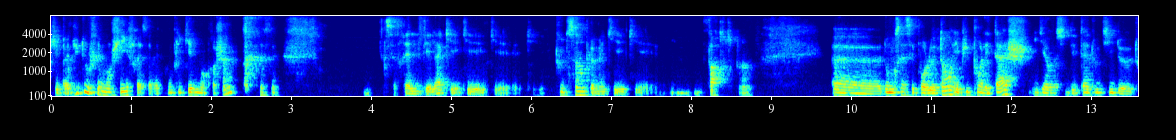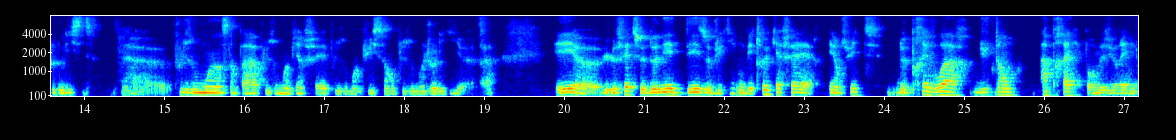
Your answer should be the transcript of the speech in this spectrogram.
j'ai pas du tout fait mon chiffre et ça va être compliqué le mois prochain. Cette réalité-là qui est, toute simple, mais qui est, forte. Hein. Euh, donc ça, c'est pour le temps. Et puis pour les tâches, il y a aussi des tas d'outils de to-do list euh, plus ou moins sympa, plus ou moins bien fait, plus ou moins puissant, plus ou moins joli. Euh, et le fait de se donner des objectifs, donc des trucs à faire, et ensuite de prévoir du temps après pour mesurer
